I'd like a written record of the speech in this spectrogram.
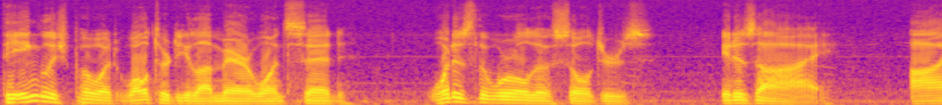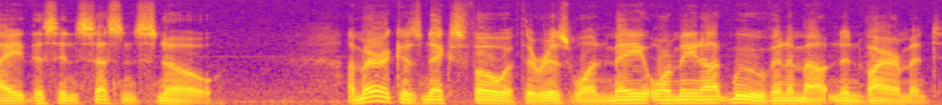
The English poet Walter de la Mare once said, What is the world, O soldiers? It is I, I, this incessant snow. America's next foe, if there is one, may or may not move in a mountain environment.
